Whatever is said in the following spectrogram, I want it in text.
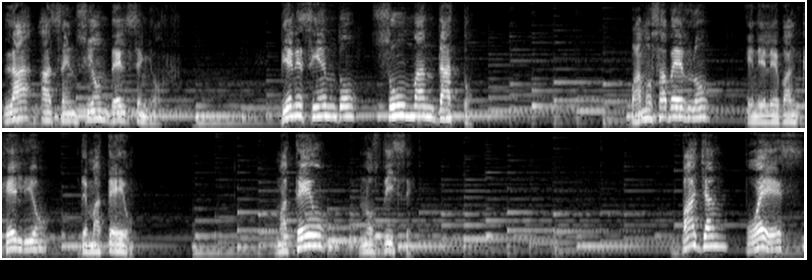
la ascensión del Señor. Viene siendo su mandato. Vamos a verlo en el Evangelio de Mateo. Mateo nos dice, vayan pues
